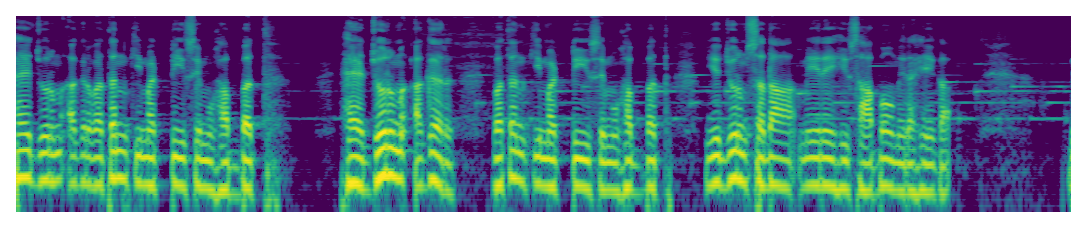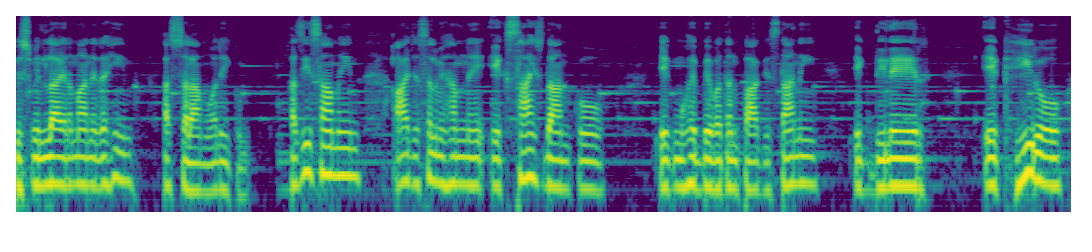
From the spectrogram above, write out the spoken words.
है जुर्म अगर वतन की मट्टी से मोहब्बत। है जुर्म अगर वतन की मट्टी से मोहब्बत। ये जुर्म सदा मेरे हिसाबों में रहेगा। बिसमीम असलकुम अज़ीज़ सामीन, आज असल में हमने एक साइंसदान को, एक मुहब वतन पाकिस्तानी, एक दिलेर, एक हीरो,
